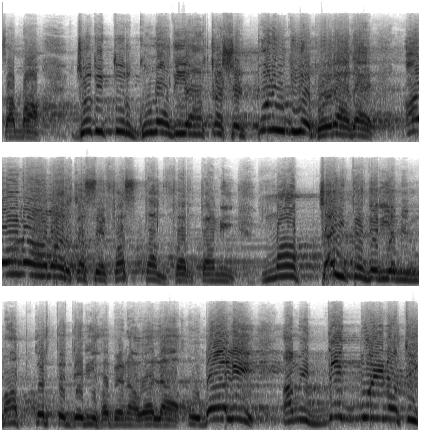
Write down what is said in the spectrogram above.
সামা। যদি তোর গুনাহ দিয়ে আকাশের পরি দিয়ে ভরা দেয়, আয়না আমার কাছে ফাস্তান ফারতানি মাপ চাইতে দেরি, আমি মাপ করতে দেরি হবে না, ওয়ালা উবালি। আমি দেখবই না তুই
